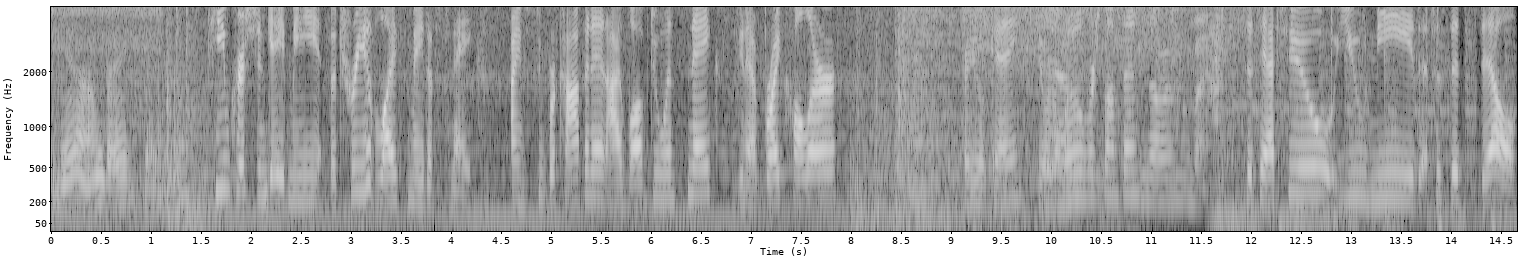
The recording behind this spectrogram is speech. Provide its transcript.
yeah, I'm very excited. Team Christian gave me the Tree of Life made of snakes. I'm super confident. I love doing snakes. It's gonna have bright color. Are you okay? Do you want to move or something? No, I'm mine. To tattoo, you need to sit still.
